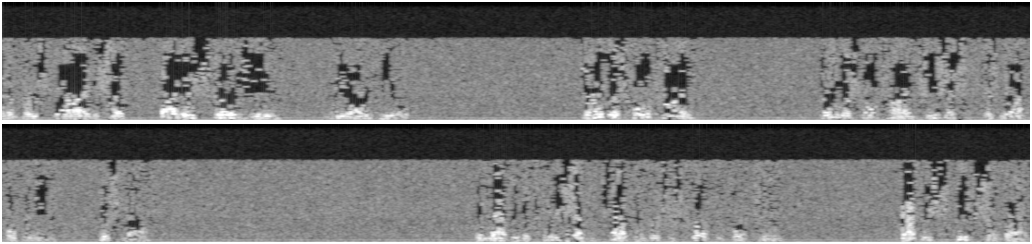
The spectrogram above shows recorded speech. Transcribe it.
And in verse 5, it says, By his stripes you, we are healed. During this whole time, during this whole time, Jesus is not opening his mouth. In Matthew the 27th chapter, verses 12 to 14, Matthew speaks of that,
